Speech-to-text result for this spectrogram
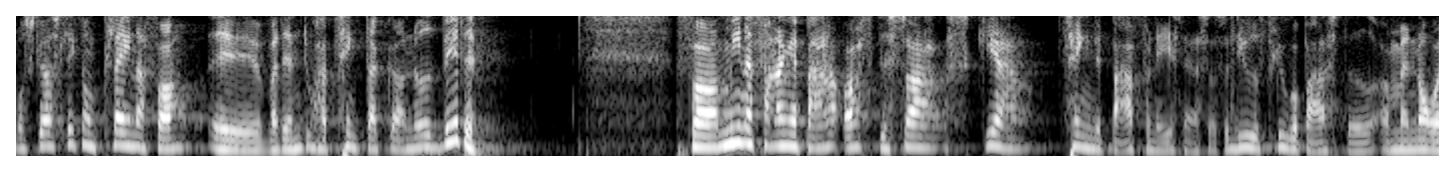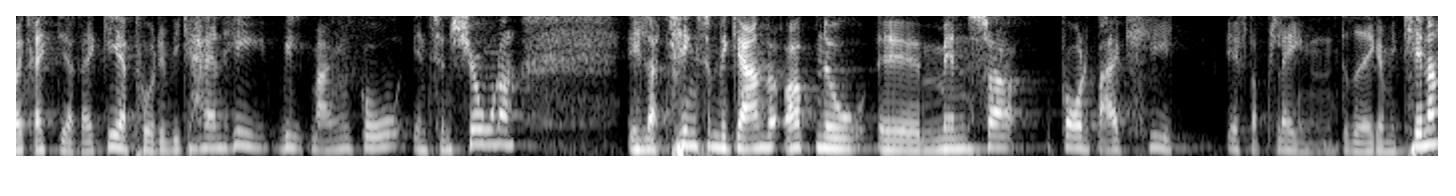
måske også lægge nogle planer for, øh, hvordan du har tænkt dig at gøre noget ved det. For min erfaring er bare ofte, så sker tingene bare for næsen af sig. Så livet flyver bare afsted, og man når ikke rigtig at reagere på det. Vi kan have en helt vildt mange gode intentioner, eller ting, som vi gerne vil opnå, øh, men så går det bare ikke helt efter planen. Det ved jeg ikke, om I kender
